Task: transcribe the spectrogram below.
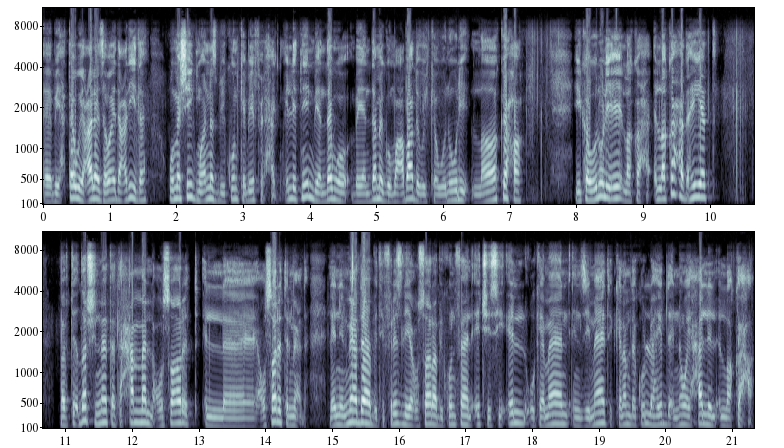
آه، بيحتوي على زوائد عديدة ومشيج مؤنث بيكون كبير في الحجم. الاتنين بيندمجوا بيندمجوا مع بعض ويكونوا لي لاقحة. يكونوا لي إيه؟ لقاحة اللقاحة دهيت ما بتقدرش إنها تتحمل عصارة ال- عصارة المعدة لأن المعدة بتفرز لي عصارة بيكون فيها ال HCl وكمان إنزيمات الكلام ده كله هيبدأ إن هو يحلل اللقاحة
